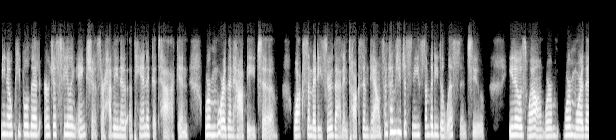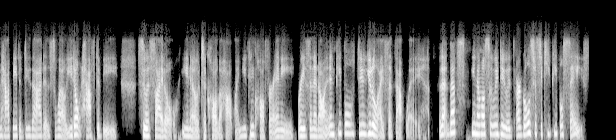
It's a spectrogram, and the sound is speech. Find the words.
you know people that are just feeling anxious or having a, a, panic attack and we're more than happy to walk somebody through that and talk them down sometimes you just need somebody to listen to you know, as well. And we're we're more than happy to do that as well. You don't have to be suicidal, you know, to call the hotline. You can call for any reason at all, and people do utilize it that way. That that's you know mostly what we do. It's, our goal is just to keep people safe.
